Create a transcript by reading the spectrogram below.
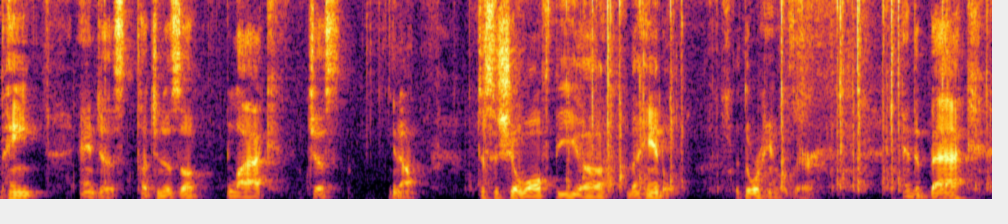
paint and just touching this up black just you know just to show off the uh, the handle the door handles there. And the back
